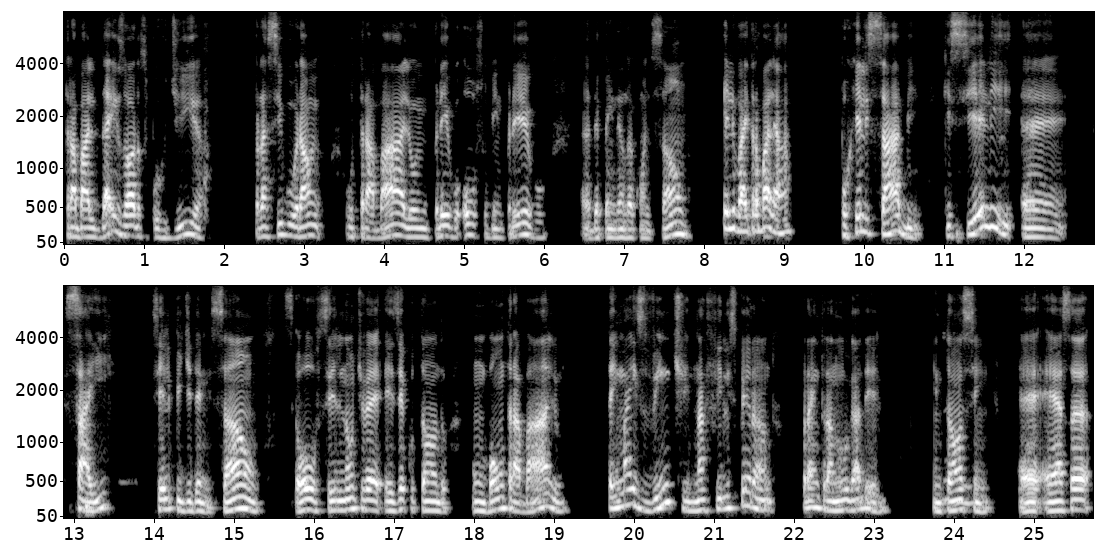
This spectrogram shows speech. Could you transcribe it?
trabalhe 10 horas por dia para segurar o trabalho, o emprego ou subemprego, é, dependendo da condição, ele vai trabalhar, porque ele sabe que se ele é, sair, se ele pedir demissão, ou se ele não estiver executando um bom trabalho, tem mais 20 na fila esperando para entrar no lugar dele. Então, uhum. assim, é, é, essa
